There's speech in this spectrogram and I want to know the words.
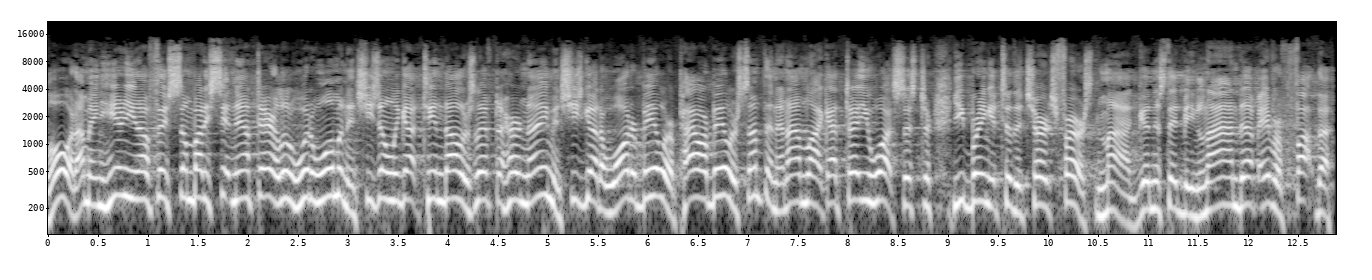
Lord, I mean, here, you know, if there's somebody sitting out there, a little widow woman, and she's only got $10 left to her name, and she's got a water bill or a power bill or something, and I'm like, I tell you what, sister, you bring it to the church first. My goodness, they'd be lined up. Every, the,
